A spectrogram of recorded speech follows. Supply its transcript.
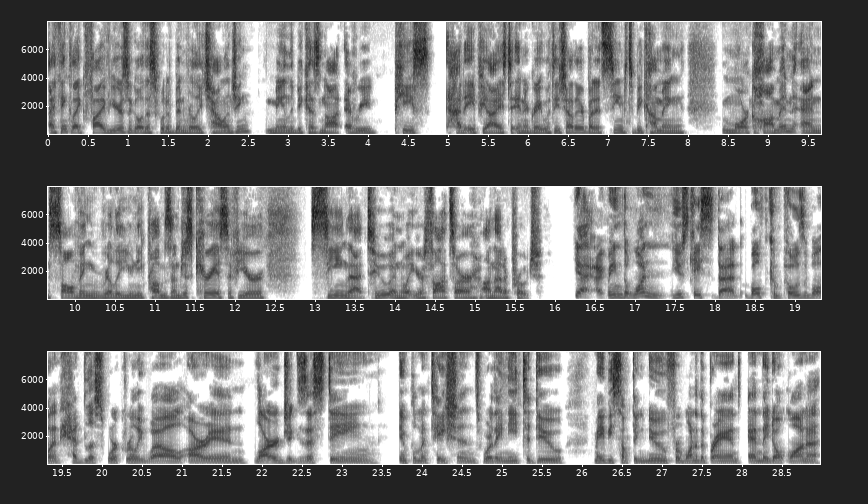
I think like five years ago, this would have been really challenging, mainly because not every piece had APIs to integrate with each other, but it seems to be becoming more common and solving really unique problems. I'm just curious if you're seeing that too and what your thoughts are on that approach. Yeah, I mean, the one use case that both composable and headless work really well are in large existing implementations where they need to do maybe something new for one of the brands and they don't want to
